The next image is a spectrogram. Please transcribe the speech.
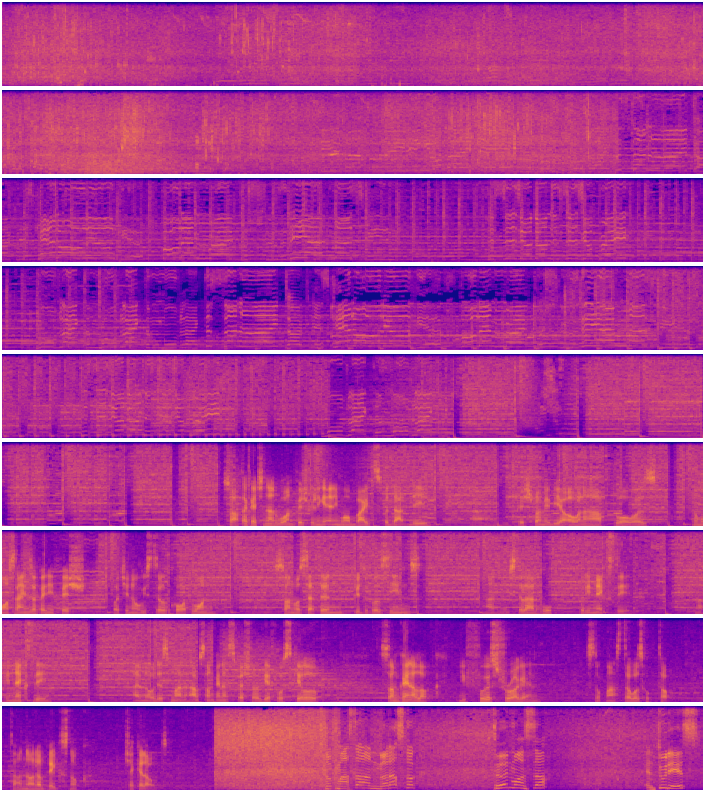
After catching that one fish, we didn't get any more bites for that day. Um, fished for maybe an hour and a half, two hours. No more signs of any fish, but you know, we still caught one. Sun was setting, beautiful scenes, and we still had hope for the next day. Now the next day, I know this man have some kind of special gift or skill, some kind of luck. The first throw again, Snook Master was hooked up to another big snook. Check it out. Snook master, another snook. Third monster in two days.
